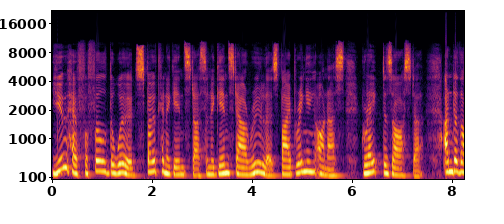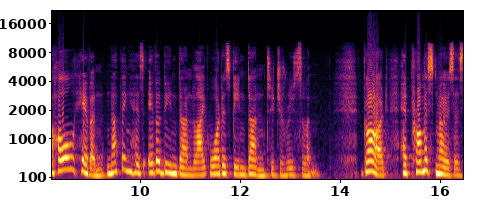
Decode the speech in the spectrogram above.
You have fulfilled the words spoken against us and against our rulers by bringing on us great disaster. Under the whole heaven, nothing has ever been done like what has been done to Jerusalem. God had promised Moses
